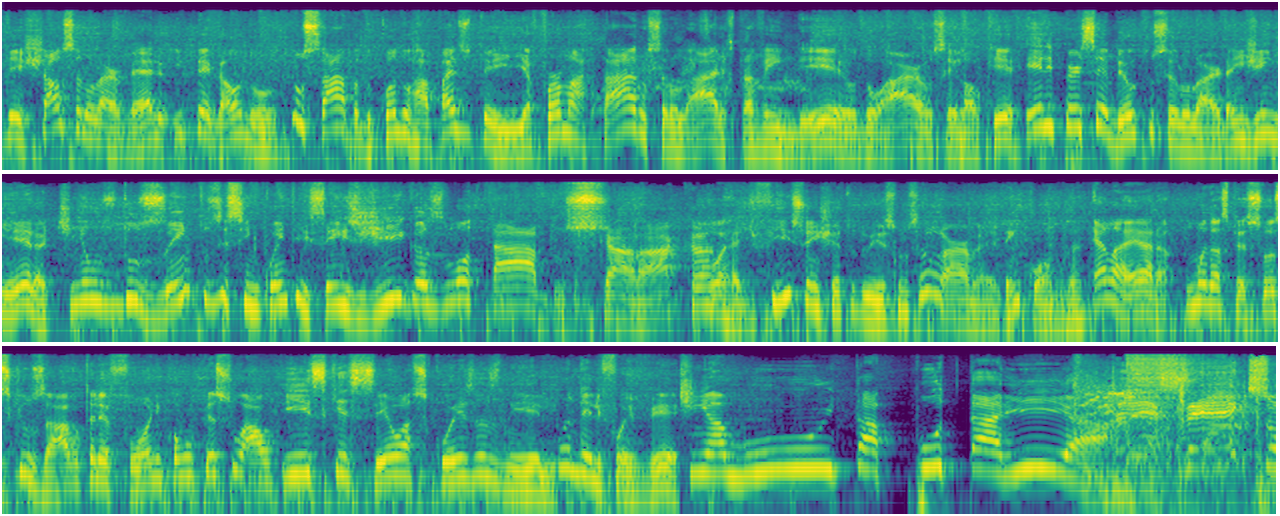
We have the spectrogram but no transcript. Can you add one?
deixar o celular velho e pegar o novo. No sábado, quando o rapaz do TI ia formatar os celulares para vender ou doar ou sei lá o que, ele percebeu que o celular da engenheira tinha uns 256 gigas lotados. Caraca. Porra, é difícil encher tudo isso no celular, mas tem como, né? Ela era uma das pessoas que usava o telefone como pessoal e esqueceu as coisas nele. Quando ele foi ver, tinha muita putaria. Sexo,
